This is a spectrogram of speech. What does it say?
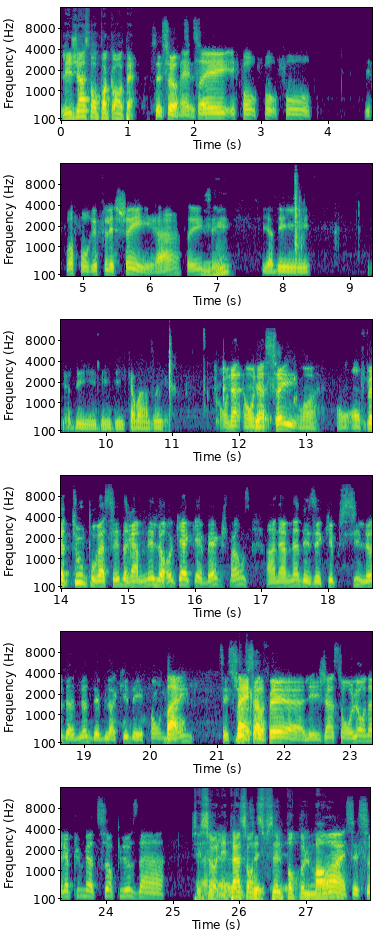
les... gens ne sont pas contents. C'est ça. Mais tu sais, il faut, faut, faut, Des fois, il faut réfléchir. Hein? Mm-hmm. Il y a des. Il y a des, des, des comment dire? On, a, on essaye, ouais on, fait tout pour essayer de ramener le hockey à Québec, je pense, en amenant des équipes ici, là, de, là, de débloquer des fonds de ben, C'est sûr ben, que ça fait. Euh, les gens sont là. On aurait pu mettre ça plus dans. C'est ça. Les temps sont euh, difficiles pour tout le monde. Oui, c'est ça.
